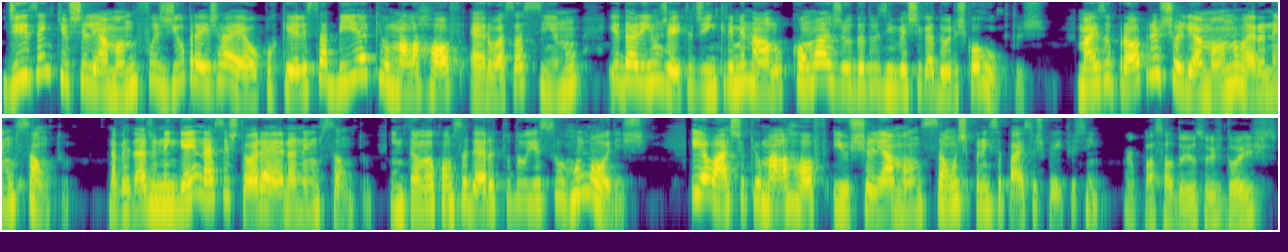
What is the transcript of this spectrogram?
Dizem que o Shiliaman fugiu para Israel porque ele sabia que o Malahoff era o assassino e daria um jeito de incriminá-lo com a ajuda dos investigadores corruptos. Mas o próprio Shiliaman não era nenhum santo. Na verdade, ninguém nessa história era nenhum santo. Então eu considero tudo isso rumores. E eu acho que o Malahoff e o Shiliaman são os principais suspeitos, sim. Passado isso, os dois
